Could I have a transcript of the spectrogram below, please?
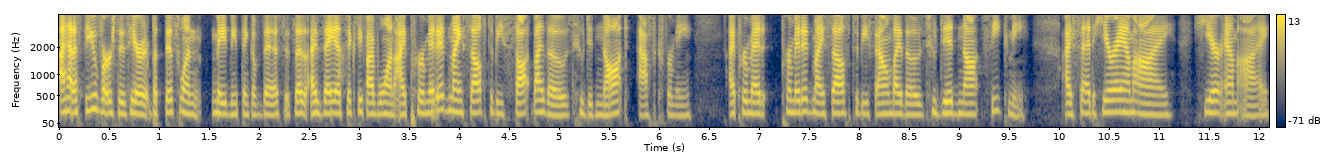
i had a few verses here but this one made me think of this. It says isaiah 65 1 i permitted myself to be sought by those who did not ask for me. I permit, permitted myself to be found by those who did not seek me. I said here am i here am i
